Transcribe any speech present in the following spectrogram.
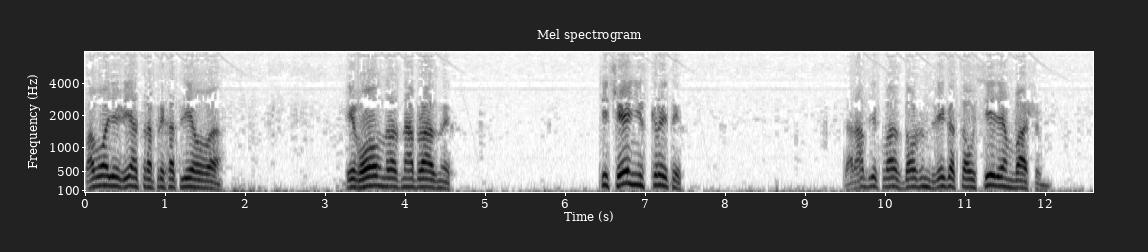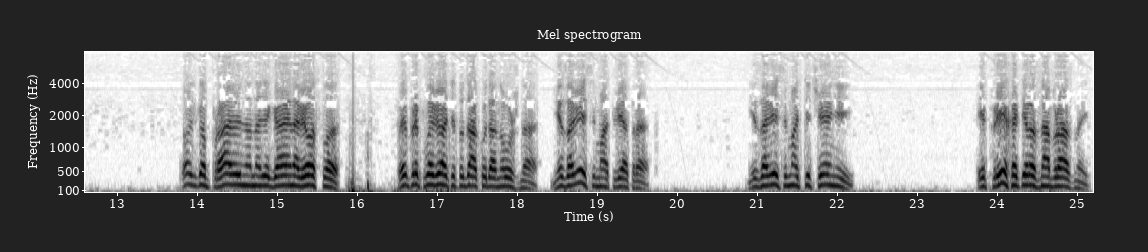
по воле ветра прихотливого и волн разнообразных, течений скрытых. Кораблик вас должен двигаться усилием вашим. Только правильно налегая на весла, вы приплывете туда, куда нужно, независимо от ветра, независимо от течений и прихоти разнообразной,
